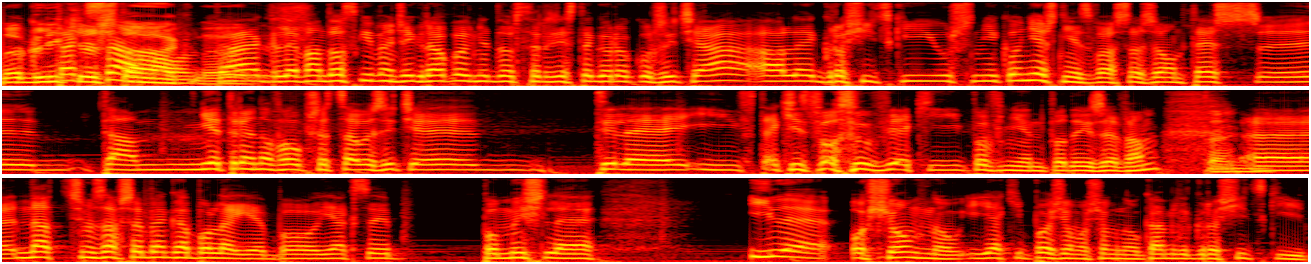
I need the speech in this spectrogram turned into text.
No, Glik tak już samo, tak, no. tak? Lewandowski będzie grał pewnie do 40 roku życia, ale Grosicki już niekoniecznie, zwłaszcza, że on też e, tam nie trenował przez całe życie tyle i w taki sposób, w jaki powinien, podejrzewam. tak. E, nad czym zawsze mega boleję, bo jak sobie pomyślę, ile osiągnął i jaki poziom osiągnął Kamil Grosicki,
